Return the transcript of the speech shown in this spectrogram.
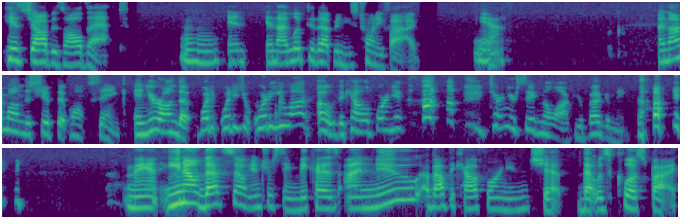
his job is all that. Mm-hmm. And and I looked it up, and he's 25. Yeah and I'm on the ship that won't sink, and you're on the what? What did you? What are you on? Oh, the California. Turn your signal off. You're bugging me. Man, you know that's so interesting because I knew about the Californian ship that was close by,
